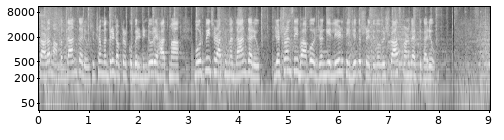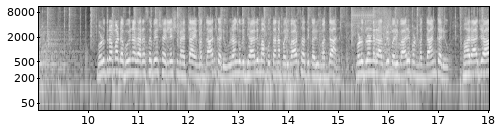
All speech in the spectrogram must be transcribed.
શાળામાં મતદાન કર્યું. શિક્ષણ મંત્રી ડોક્ટર કુબેર ડિંડોરે હાથમાં મોરપીંછ રાખી મતદાન કર્યું. જશવંતસિંહ ભાભોર જંગી લીડથી જીતશે તેવો વિશ્વાસ પણ વ્યક્ત કર્યો. વડોદરામાં ડભોઈના ધારાસભ્ય શૈલેષ મહેતાએ મતદાન કર્યું. રંગ વિદ્યાલયમાં પોતાના પરિવાર સાથે કર્યું મતદાન. વડોદરાના રાજવી પરિવારે પણ મતદાન કર્યું. મહારાજા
